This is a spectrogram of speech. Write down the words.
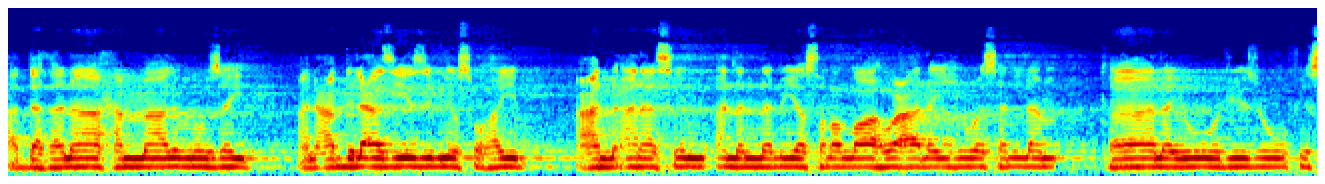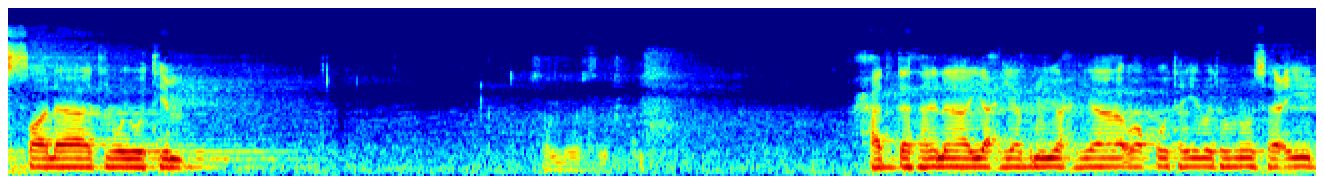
حدثنا حماد بن زيد عن عبد العزيز بن صهيب عن أنس أن النبي صلى الله عليه وسلم كان يوجز في الصلاة ويتم. حدثنا يحيى بن يحيى وقتيبة بن سعيد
